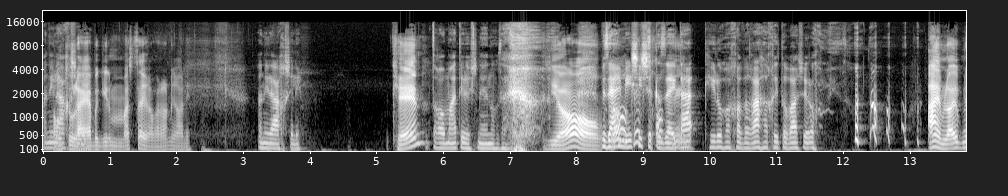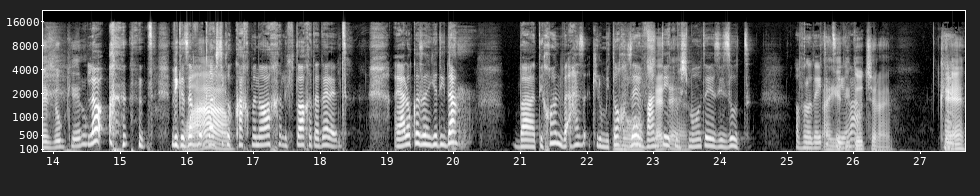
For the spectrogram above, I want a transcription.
אני לאח אולי שלי. היה בגיל ממש צעיר, אבל לא נראה לי. אני לאח שלי. כן? טראומטי לשנינו זה היה. יואו. וזה היה לא, עם מישהי כן, שכזה צחוקים. הייתה כאילו החברה הכי טובה שלו. אה, הם לא היו בני זוג כאילו? לא. בגלל זה. הרגשתי כל כך בנוח לפתוח את הדלת. היה לו כזה ידידה בתיכון, ואז כאילו מתוך זה הבנתי את. משמעות היזיזות. אבל עוד הייתי צעירה. הידידות שלהם. כן. כן.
